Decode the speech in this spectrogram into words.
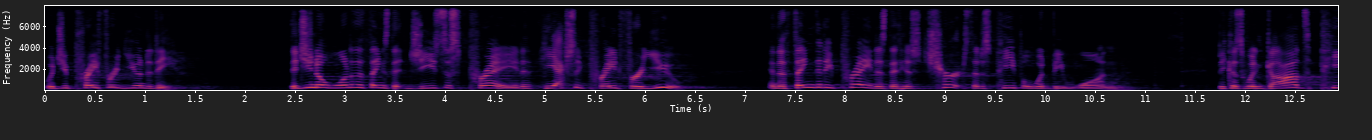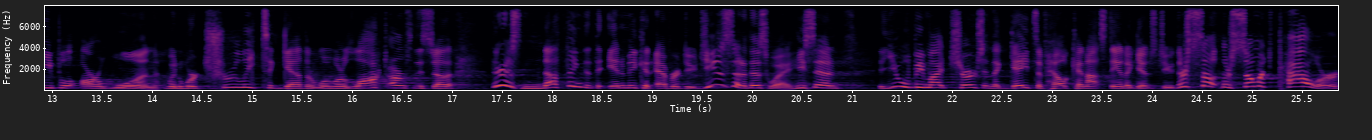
Would you pray for unity? Did you know one of the things that Jesus prayed, he actually prayed for you? And the thing that he prayed is that his church, that his people would be one. Because when God's people are one, when we're truly together, when we're locked arms with each other, there is nothing that the enemy could ever do. Jesus said it this way He said, You will be my church, and the gates of hell cannot stand against you. There's so, there's so much power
